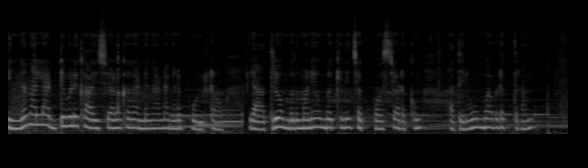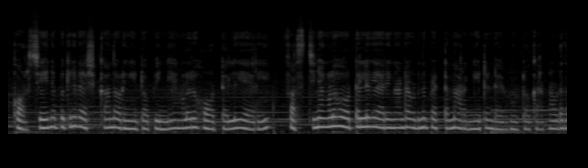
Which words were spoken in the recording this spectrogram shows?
പിന്നെ നല്ല അടിപൊളി കാഴ്ചകളൊക്കെ കണ്ടുങ്ങാണ്ട് അങ്ങനെ പോയിട്ടോ. രാത്രി ഒമ്പത് മണിയാകുമ്പോഴേക്കിന് ചെക്ക് പോസ്റ്റ് അടക്കും. അതിനു മുമ്പ് അവിടെ എത്തണം. കുറച്ച് കഴിഞ്ഞപ്പോഴേക്കിന് വിശക്കാൻ തുടങ്ങിയിട്ടോ പിന്നെ ഞങ്ങളൊരു ഹോട്ടലിൽ കയറി. ഫസ്റ്റ് ഞങ്ങൾ ഹോട്ടലിൽ കയറിങ്ങാണ്ട് അവിടുന്ന് പെട്ടെന്ന് ഇറങ്ങിയിട്ടുണ്ടായിരുന്നു കേട്ടോ കാരണം അവിടെ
